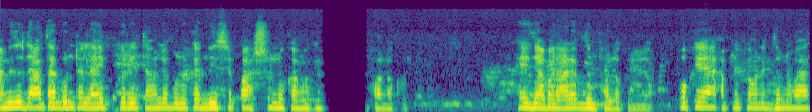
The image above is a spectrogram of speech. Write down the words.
আমি যদি আধা ঘণ্টা লাইভ করি, তাহলে মনে করেন নিচে পাঁচশো লোক আমাকে ফলো করবে। এই যে আবার আরেকজন ফলো করলাম ওকে, আপনাকে অনেক ধন্যবাদ।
